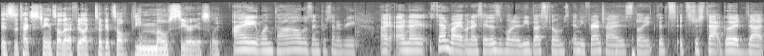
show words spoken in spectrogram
is the Texas Chainsaw that I feel like took itself the most seriously. I 1000% agree. I and I stand by it when I say this is one of the best films in the franchise. Like it's it's just that good that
